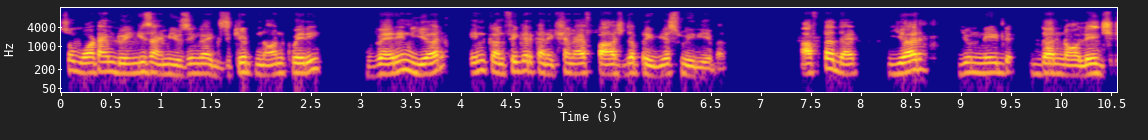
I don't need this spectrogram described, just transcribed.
So what I'm doing is I'm using a execute non-query wherein here in configure connection, I've passed the previous variable. After that, here you need the knowledge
